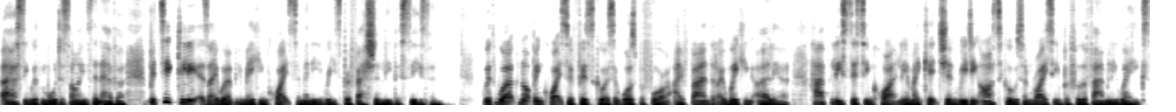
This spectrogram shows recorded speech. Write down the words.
bursting with more designs than ever, particularly as I won't be making quite so many wreaths professionally this season. With work not being quite so physical as it was before, I found that I'm waking earlier, happily sitting quietly in my kitchen, reading articles and writing before the family wakes.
